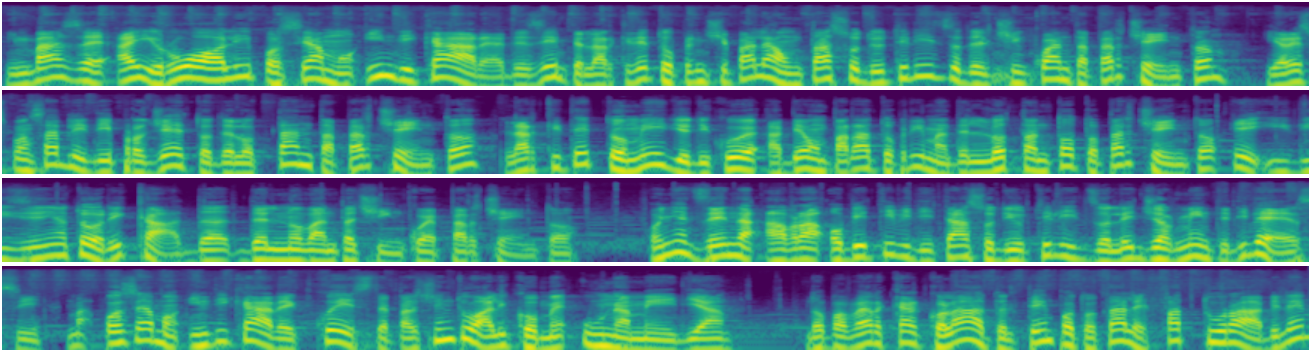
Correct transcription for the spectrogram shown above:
In base ai ruoli possiamo indicare, ad esempio, l'architetto principale ha un tasso di utilizzo del 50%, i responsabili di progetto dell'80%, l'architetto medio di cui abbiamo parlato prima dell'88% e i disegnatori CAD del 95%. Ogni azienda avrà obiettivi di tasso di utilizzo leggermente diversi, ma possiamo indicare queste percentuali come una media. Dopo aver calcolato il tempo totale fatturabile,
